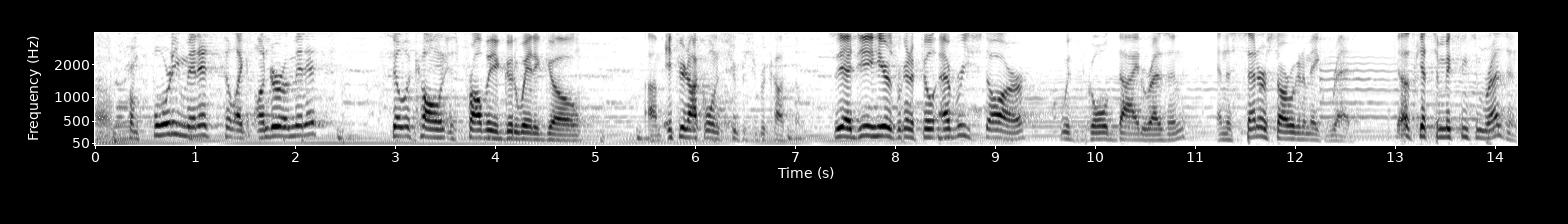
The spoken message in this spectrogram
Um, from 40 minutes to like under a minute, silicone is probably a good way to go um, if you're not going super, super custom. So the idea here is we're gonna fill every star with gold dyed resin and the center star we're gonna make red. Let's get to mixing some resin.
